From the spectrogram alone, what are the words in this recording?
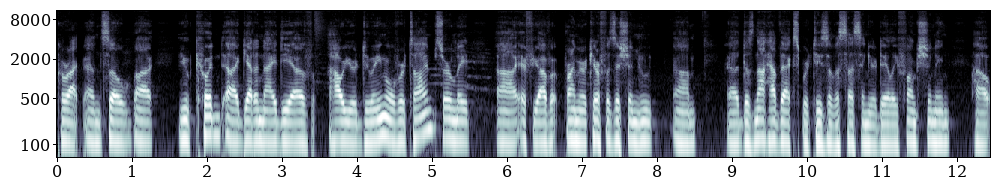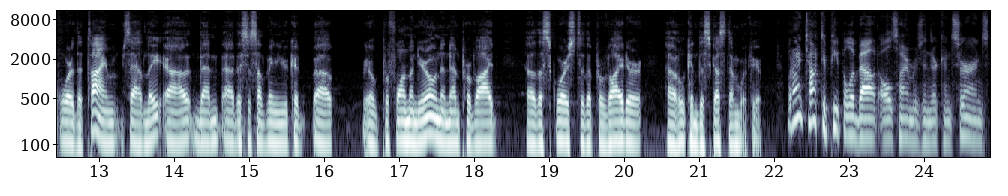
correct? And so you could uh, get an idea of how you're doing over time. Certainly, uh, if you have a primary care physician who um, uh, does not have the expertise of assessing your daily functioning uh, or the time, sadly, uh, then uh, this is something you could you know, perform on your own and then provide the scores to the provider who can discuss them with you. When I talk to people about Alzheimer's and their concerns,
